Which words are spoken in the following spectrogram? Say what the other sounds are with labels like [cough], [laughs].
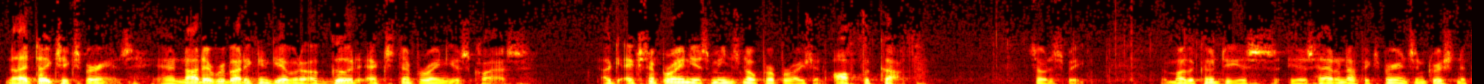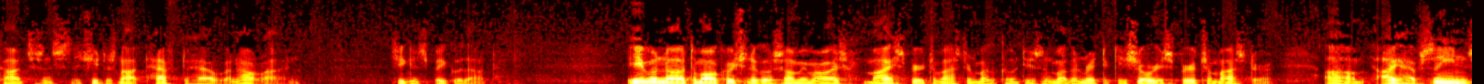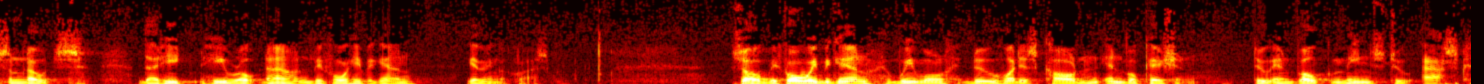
Now that takes experience, and not everybody can give a good extemporaneous class. Extemporaneous means no preparation, off the cuff, so to speak. Mother Kunti is, has had enough experience in Krishna consciousness that she does not have to have an outline. She can speak without. Even uh, Tamal Krishna Goswami Maharaj, my spiritual master, Mother Kunti's, and Mother Nritta Kishori's spiritual master, um, I have seen some notes that he he wrote down before he began giving a class. So before we begin, we will do what is called an invocation. To invoke means to ask,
